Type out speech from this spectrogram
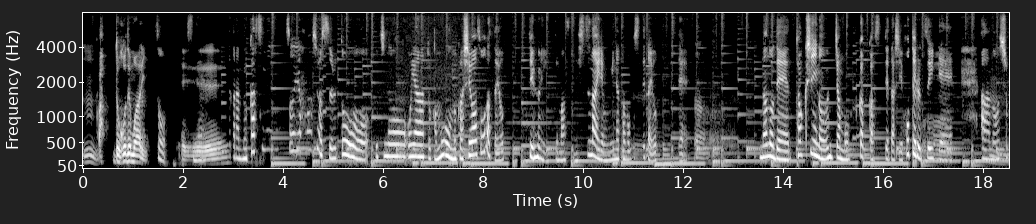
うん。あ、どこでもあり。そへすえ。だから昔にそういう話をすると、うちの親とかも昔はそうだったよっていう風に言ってますね。室内でもみんなタバコ吸ってたよって。うん。なので、タクシーのうんちゃんもぷかぷか吸ってたし、ホテル着いて、あの、ちょ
